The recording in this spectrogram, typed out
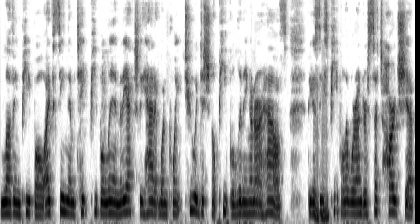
loving people. I've seen them take people in. They actually had at one point two additional people living in our house because these people that were under such hardship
